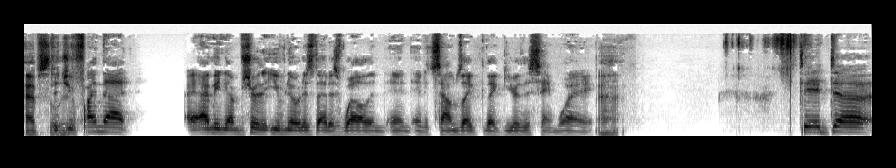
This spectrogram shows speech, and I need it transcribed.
absolutely. Did you find that? I mean, I'm sure that you've noticed that as well, and and, and it sounds like like you're the same way. Uh-huh. Did uh,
